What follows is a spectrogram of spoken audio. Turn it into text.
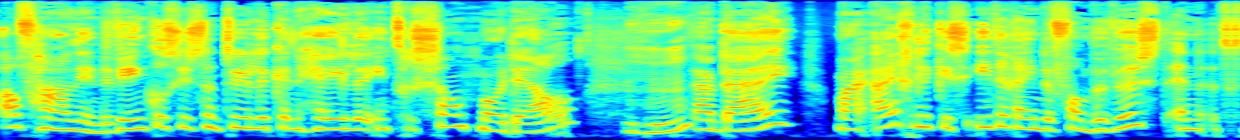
Afhalen in de winkels is natuurlijk een hele interessant model mm -hmm. daarbij. Maar eigenlijk is iedereen ervan bewust. En het,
